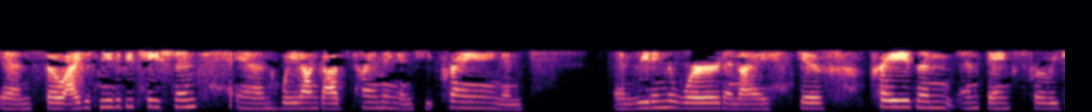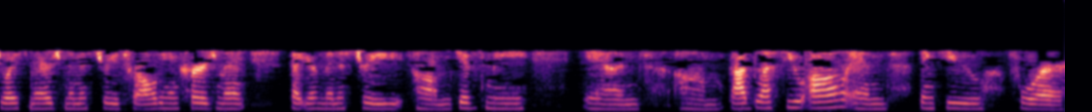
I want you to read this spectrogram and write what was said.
and so I just need to be patient and wait on God's timing and keep praying and and reading the word and I give praise and, and thanks for Rejoice Marriage Ministries for all the encouragement that your ministry um, gives me and um, God bless you all and thank you for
